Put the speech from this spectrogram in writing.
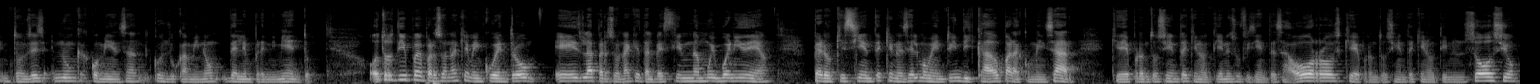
entonces nunca comienzan con su camino del emprendimiento. Otro tipo de persona que me encuentro es la persona que tal vez tiene una muy buena idea, pero que siente que no es el momento indicado para comenzar, que de pronto siente que no tiene suficientes ahorros, que de pronto siente que no tiene un socio,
